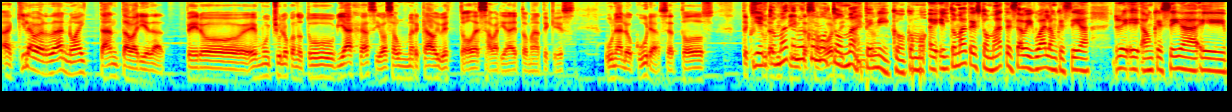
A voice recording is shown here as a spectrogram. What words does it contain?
aquí la verdad no hay tanta variedad, pero es muy chulo cuando tú viajas y vas a un mercado y ves toda esa variedad de tomate que es una locura, o sea, todos Y texturas el tomate no es como tomate. Nico. Como eh, el tomate es tomate, sabe igual, aunque sea, re- eh, aunque sea eh,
